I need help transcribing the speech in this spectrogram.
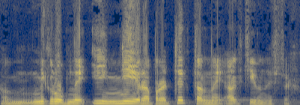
микробной и нейропротекторной активностях.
